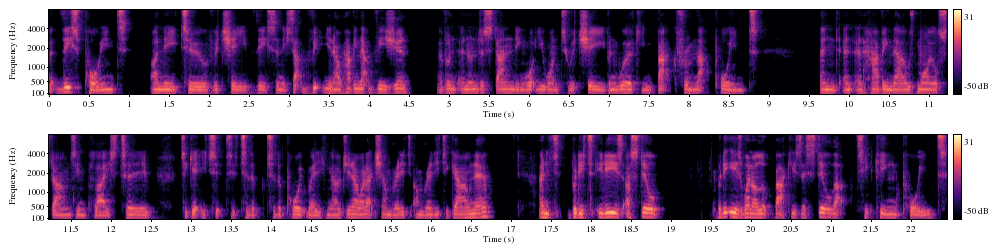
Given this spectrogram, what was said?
at this point i need to have achieved this. And it's that you know having that vision of an, understanding what you want to achieve and working back from that point and, and, and having those milestones in place to to get you to, to, to, the to the point where you can go, do you know what? Actually, I'm ready. To, I'm ready to go now. And it's but it's it is. I still, but it is when I look back. Is there still that tipping point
